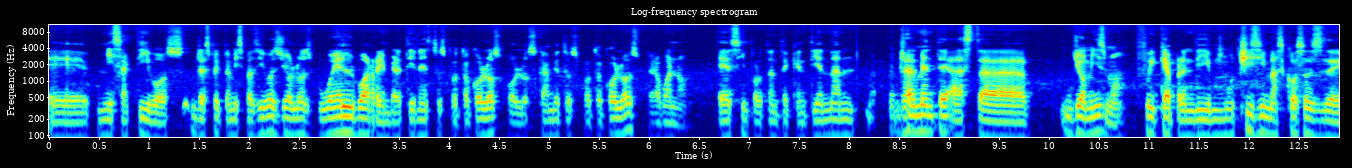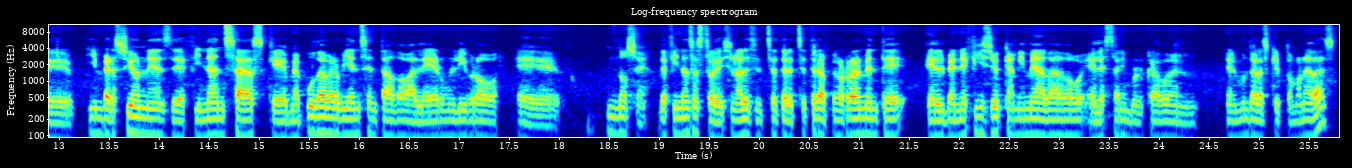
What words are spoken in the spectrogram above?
eh, mis activos respecto a mis pasivos, yo los vuelvo a reinvertir en estos protocolos o los cambio a otros protocolos. Pero bueno, es importante que entiendan realmente hasta yo mismo fui que aprendí muchísimas cosas de inversiones, de finanzas, que me pude haber bien sentado a leer un libro. Eh, no sé, de finanzas tradicionales, etcétera, etcétera, pero realmente el beneficio que a mí me ha dado el estar involucrado en, el mundo de las criptomonedas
